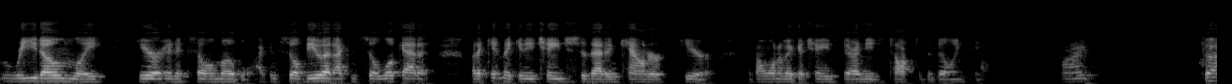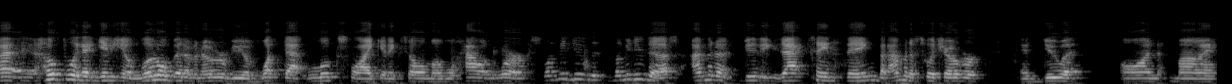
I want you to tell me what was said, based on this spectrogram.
read-only here in AccelaMOBILE. I can still view it, I can still look at it, but I can't make any changes to that encounter here. If I want to make a change there, I need to talk to the billing team. All right. So I, hopefully that gives you a little bit of an overview of what that looks like in AccelaMOBILE, how it works. Let me do the, let me do this. I'm going to do the exact same thing, but I'm going to switch over and do it on my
